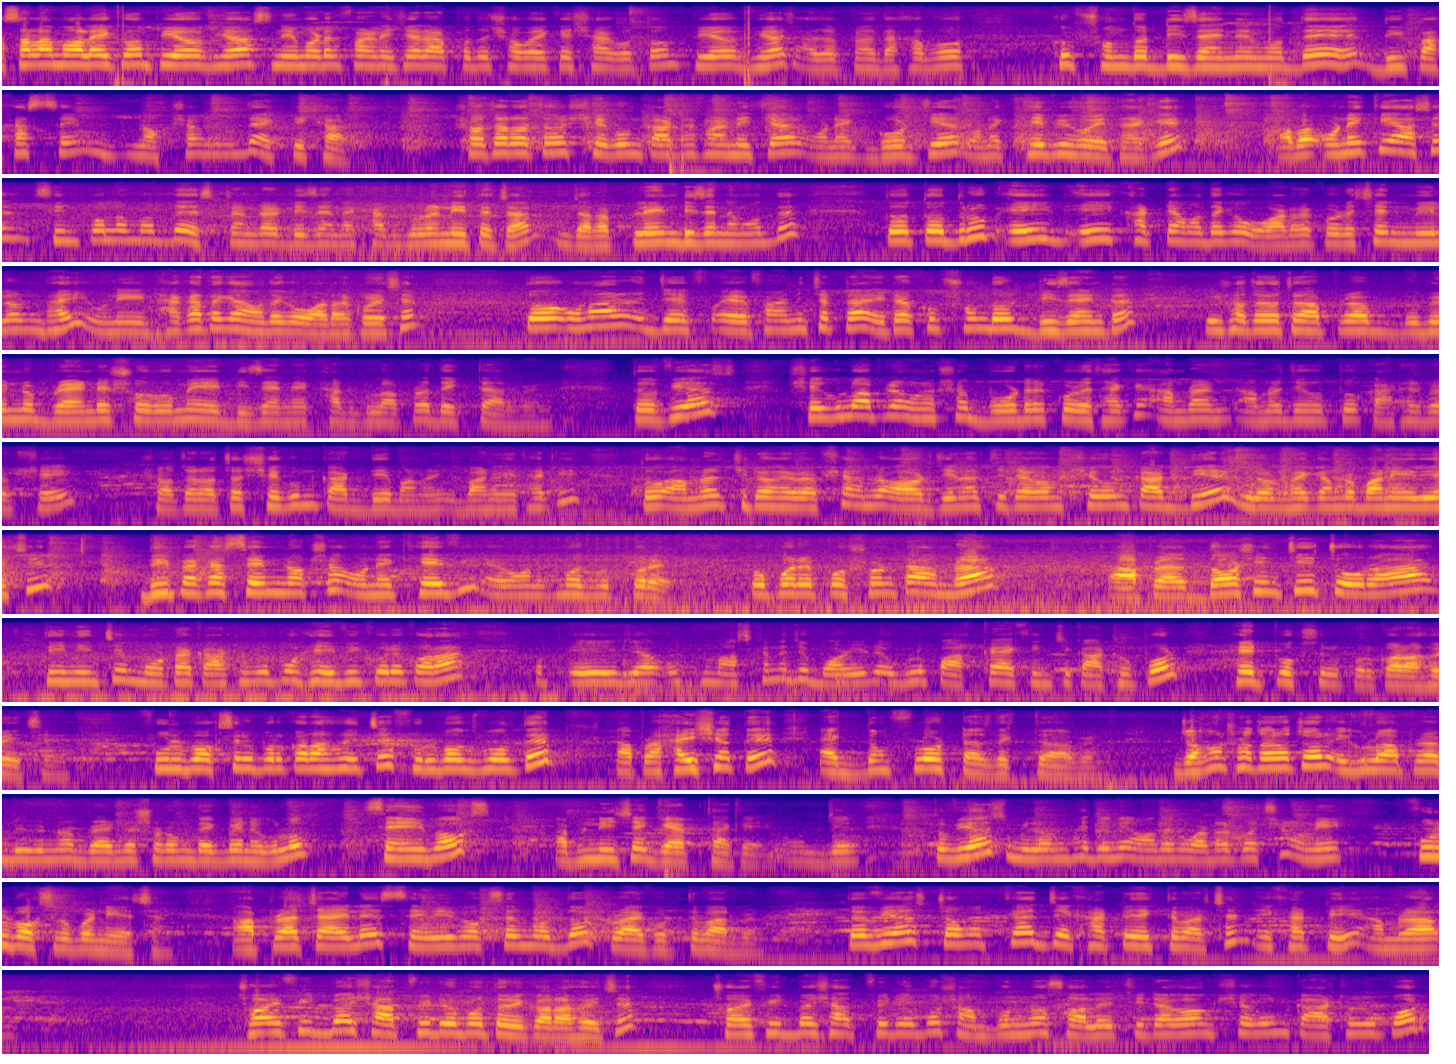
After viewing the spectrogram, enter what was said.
আসসালামু আলাইকুম, প্রিয় ভিয়াস নিউ মডেল ফার্নিচার আপনাদের সবাইকে স্বাগতম। প্রিয় ভিয়াস আজ আপনারা দেখাবো খুব সুন্দর ডিজাইনের মধ্যে দুই পাখা সেম নকশার মধ্যে একটি খাট। সচরাচর সেগুন কাঠের ফার্নিচার অনেক গর্জিয়াস অনেক হেভি হয়ে থাকে। আবার অনেকে আসেন সিম্পলের মধ্যে স্ট্যান্ডার্ড ডিজাইনের খাটগুলো নিতে চান, যারা প্লেন ডিজাইনের মধ্যে। তো তদ্রুপ এই এই খাটটি আমাদেরকে অর্ডার করেছেন মিলন ভাই, উনি ঢাকা থেকে আমাদেরকে অর্ডার করেছেন। তো ওনার যে ফার্নিচারটা এটা খুব সুন্দর ডিজাইনটা। সচরাচর আপনারা বিভিন্ন ব্র্যান্ডের শোরুমে এই ডিজাইনের খাটগুলো আপনারা দেখতে পারবেন। তো ভিয়াস সেগুলো আপনারা অনেক সময় বোর্ডের করে থাকে। আমরা আমরা যেহেতু কাঠের ব্যবসায়ী, সচরাচর সেগুন কাঠ দিয়ে বানাই বানিয়ে থাকি। তো আমরা চিটাগংয়ের ব্যবসায়, আমরা অরিজিনাল চিটাগং সেগুন কাঠ দিয়ে মিলন ভাইকে আমরা বানিয়ে দিয়েছি। দুই প্যাকা সেম নকশা, অনেক হেভি এবং অনেক মজবুত করে। উপরের পোর্শনটা আমরা আপনার দশ ইঞ্চি চৌড়া তিন ইঞ্চি মোটা কাঠের উপর হেভি করে করা। এই যে মাঝখানে যে বডিটা, ওগুলো পাক্কা এক ইঞ্চি কাঠ উপর হেড বক্সের উপর করা হয়েছে। ফুল বক্সের উপর করা হয়েছে। ফুল বক্স বলতে আপনার হাইসাতে একদম ফ্লোর টাচ দেখতে পাবেন। যখন সচরাচর এগুলো আপনারা বিভিন্ন ব্র্যান্ডের শোরুম দেখবেন, এগুলো সেমি বক্স আপনি নিচে গ্যাপ থাকে। যে তো বিয়াস মিলন ভাই যিনি আমাদেরকে অর্ডার করছেন, উনি ফুল বক্সের উপর নিয়েছেন। আপনারা চাইলে সেমি বক্সের মধ্যেও ক্রয় করতে পারবেন। তো ভিয়াস চমৎকার যে খাটটি দেখতে পাচ্ছেন, এই খাটটি আমরা ছয় ফিট বাই সাত ফিটের উপর তৈরি করা হয়েছে। ছয় ফিট বাই সাত ফিটের উপর সম্পূর্ণ সলের চিটাগং সেগুন কাঠের উপর!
